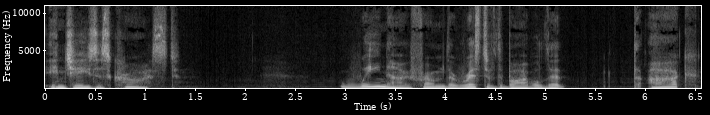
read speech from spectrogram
in Jesus Christ. We know from the rest of the Bible that the ark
